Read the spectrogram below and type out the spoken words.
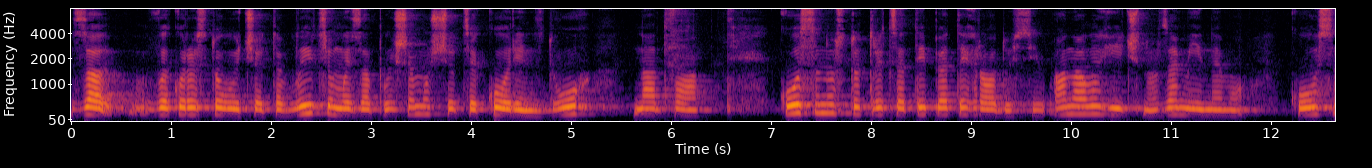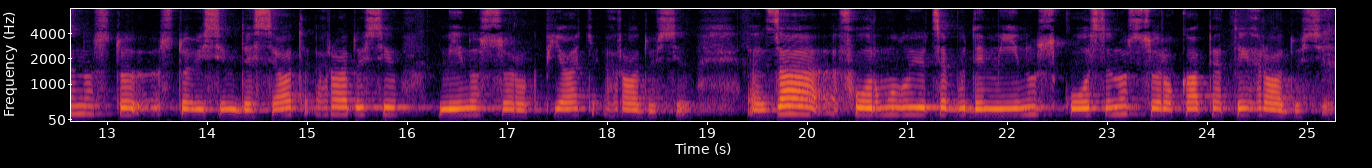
За, використовуючи таблицю, ми запишемо, що це корінь з 2 на 2. Косинус 135 градусів. Аналогічно замінимо косинус 180 градусів мінус 45 градусів. Е, За формулою це буде мінус косинус 45 градусів.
